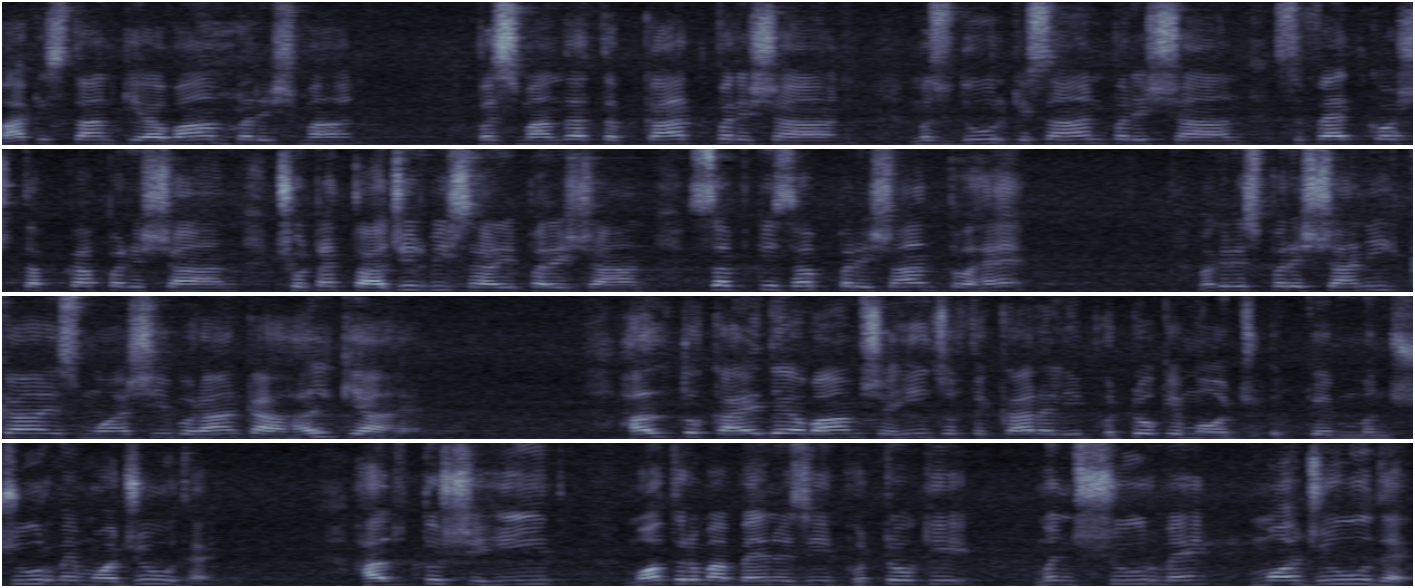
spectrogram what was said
पाकिस्तान के अवाम परेशान, पसमानदा तबकात परेशान, मज़दूर किसान परेशान, सफ़ेद कोश तबका परेशान, छोटा ताजिर भी सारे परेशान, सब के सब परेशान तो है, मगर इस परेशानी का, इस मुआशी बुरहान का हल क्या है? हल तो कायद अवाम शहीद जुल्फ़िकार अली भुट्टो के के मंशूर में मौजूद है। हल तो शहीद मोहतरमा बेनज़ीर भुट्टो के मंशूर में मौजूद है।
